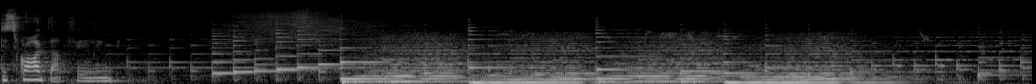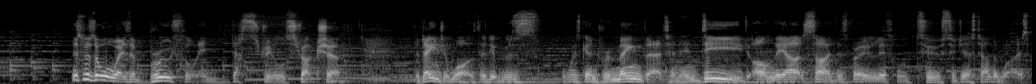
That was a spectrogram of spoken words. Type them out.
describe that feeling. This was always a brutal industrial structure. The danger was that it was always going to remain that, and indeed, on the outside, there's very little to suggest otherwise.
